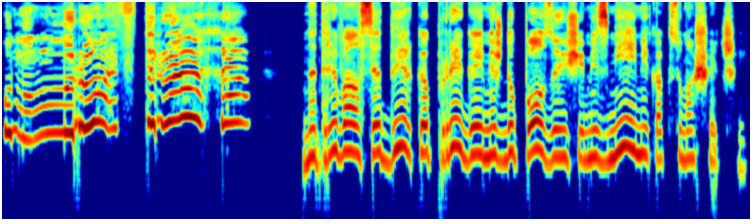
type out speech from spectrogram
умру от страха!» Надрывался дырка, прыгая между ползающими змеями, как сумасшедший.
